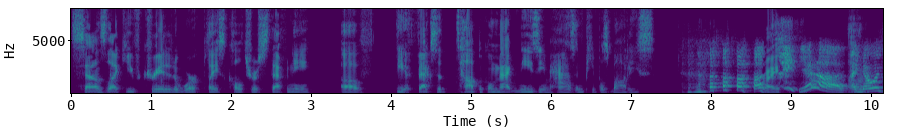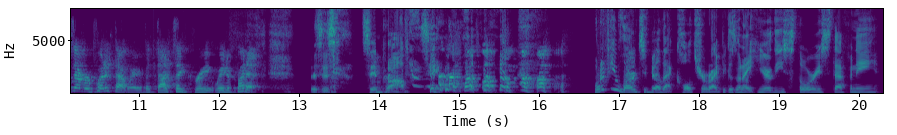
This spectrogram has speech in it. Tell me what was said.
Sounds like you've created a workplace culture, Stephanie, of the effects that topical magnesium has in people's bodies. right. Yeah. I Um, no one's ever put it that way, but that's a great way to put it. This is it's improv. what have you learned to build that culture, right? Because when I hear these stories, Stephanie,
